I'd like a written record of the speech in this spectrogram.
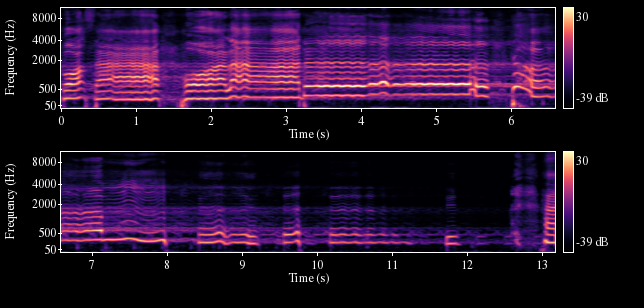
เกาะสาพอลาเด้อคำให้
